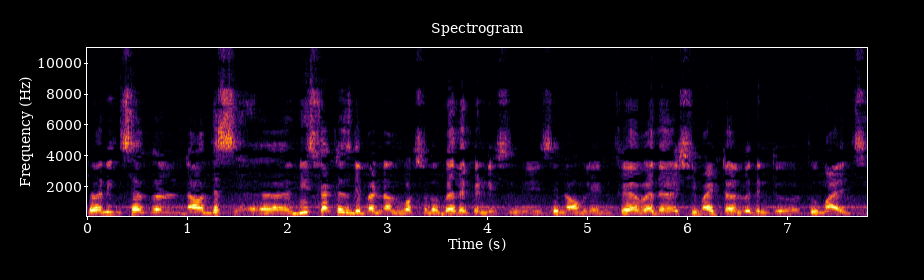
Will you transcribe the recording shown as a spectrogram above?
Turning circle, now this, uh, these factors depend on what sort of weather condition. You see, normally in fair weather, she might turn within two, two miles.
